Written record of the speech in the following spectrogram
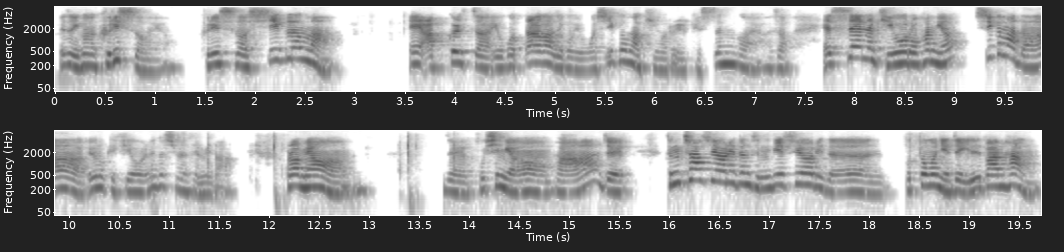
그래서 이거는 그리스어예요. 그리스어 시그마의 앞글자 요거 따가지고 요거 시그마 기호를 이렇게 쓴 거예요. 그래서 SN을 기호로 하면 시그마다 이렇게 기억을 해두시면 됩니다. 그러면 이제 보시면 봐 이제 등차 수열이든 등비 수열이든 보통은 이제 일반 항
